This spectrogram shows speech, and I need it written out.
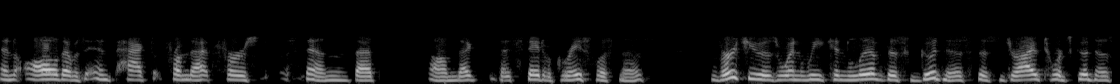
and all that was impact from that first sin, that um, that that state of gracelessness, Virtue is when we can live this goodness, this drive towards goodness,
